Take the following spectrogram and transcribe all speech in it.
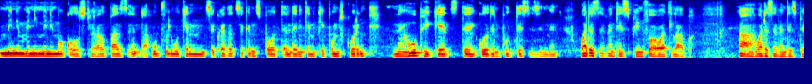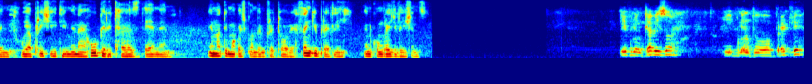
many, many, many more goals to help us. And uh, hopefully, we can secure that second spot and then he can keep on scoring. And I hope he gets the golden boot this season, man. What a event has been for our club. Uh, what a event has been. We appreciate him and I hope he retires there, man. In Pretoria. Thank you, Bradley, and congratulations. Evening, Thabiso. Evening to Bradley.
